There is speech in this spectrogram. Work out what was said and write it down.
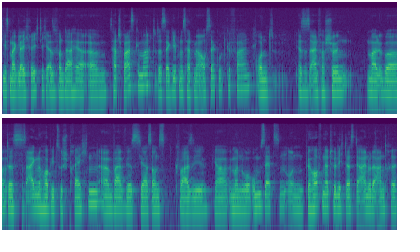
diesmal gleich richtig. Also von daher, ähm, es hat Spaß gemacht. Das Ergebnis hat mir auch sehr gut gefallen. Und es ist einfach schön, mal über das, das eigene Hobby zu sprechen, äh, weil wir es ja sonst quasi ja immer nur umsetzen und wir hoffen natürlich, dass der ein oder andere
